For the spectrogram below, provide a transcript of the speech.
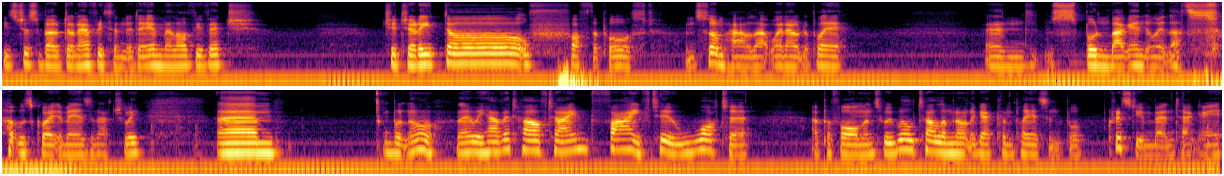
He's just about done everything today. Milojevic Chicharito oof, off the post, and somehow that went out to play and spun back into it. That's that was quite amazing actually. Um, but no, there we have it. Half time, five two. What a a performance. We will tell them not to get complacent, but Christian Benteke,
